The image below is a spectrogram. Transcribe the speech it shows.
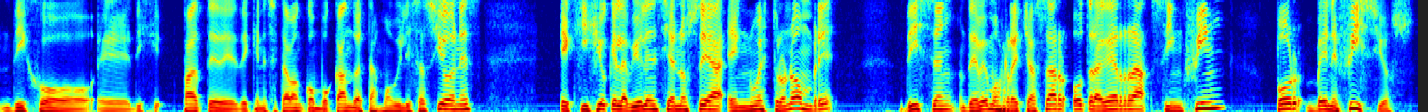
dijo, parte de, quienes estaban convocando a estas movilizaciones, exigió que la violencia no sea en nuestro nombre, dicen, debemos rechazar otra guerra sin fin por beneficios,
